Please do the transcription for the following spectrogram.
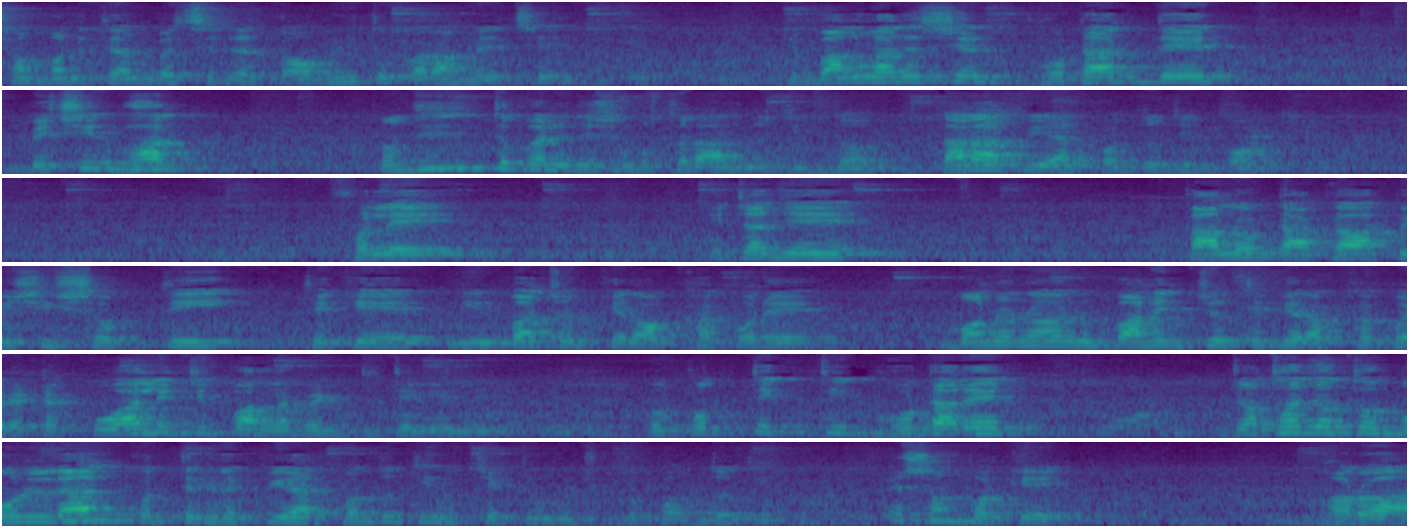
সম্মানিত অ্যাম্বাসেডারকে অবহিত করা হয়েছে যে বাংলাদেশের ভোটারদের বেশিরভাগ প্রতিনিধিত্বকারী যে সমস্ত রাজনৈতিক দল, তারা পিয়ার পদ্ধতির পক্ষে। ফলে এটা যে কালো টাকা, পেশি শক্তি থেকে নির্বাচনকে রক্ষা করে, মনোনয়ন বাণিজ্য থেকে রক্ষা করে একটা কোয়ালিটি পার্লামেন্ট দিতে গেলে। ও প্রত্যেকটি ভোটারের যথাযথ মূল্যায়ন করতে গেলে পিয়ার পদ্ধতি হচ্ছে একটি উপযুক্ত পদ্ধতি। এ সম্পর্কে ঘরোয়া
